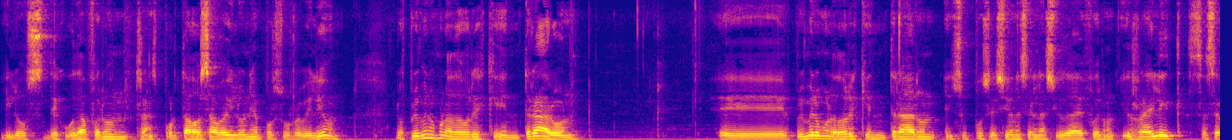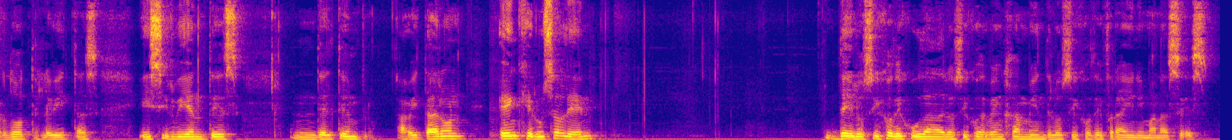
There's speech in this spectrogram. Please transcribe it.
y los de Judá fueron transportados a Babilonia por su rebelión. Los primeros moradores que entraron eh, los primeros moradores que entraron en sus posesiones en las ciudades fueron israelitas, sacerdotes, levitas y sirvientes del templo. Habitaron en Jerusalén de los hijos de Judá, de los hijos de Benjamín, de los hijos de Efraín y Manasés.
